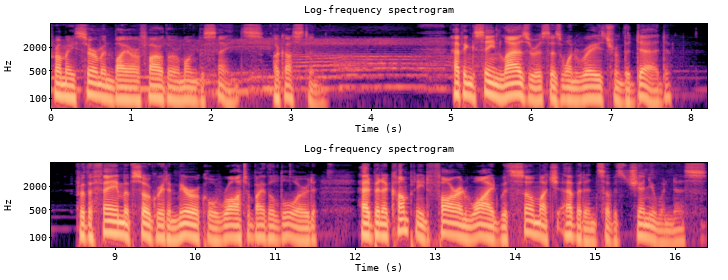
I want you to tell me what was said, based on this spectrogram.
From a sermon by our Father among the Saints, Augustine. Having seen Lazarus as one raised from the dead, for the fame of so great a miracle wrought by the Lord had been accompanied far and wide with so much evidence of its genuineness,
